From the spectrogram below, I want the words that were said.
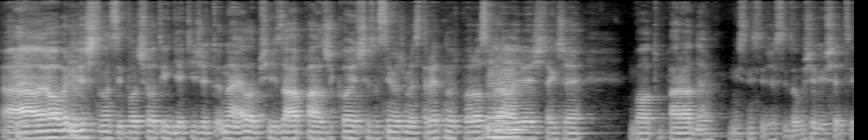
Ale hovorím, vieš, len si počul od tých detí, že to je najlepší zápas, že konečne sa s nimi môžeme stretnúť, porozprávať, Mhm. vieš, takže bolo to parádne. Myslím si, že si to užili všetci.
